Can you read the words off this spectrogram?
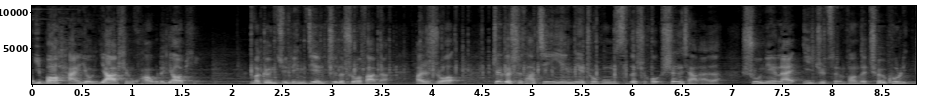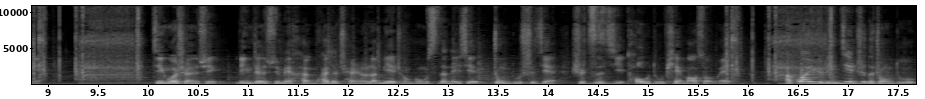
一包含有亚生化物的药品。那么根据林建志的说法呢，他是说。这个是他经营灭虫公司的时候剩下来的，数年来一直存放在车库里面。经过审讯，林真须美很快就承认了灭虫公司的那些中毒事件是自己投毒骗保所为。而关于林建志的中毒，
